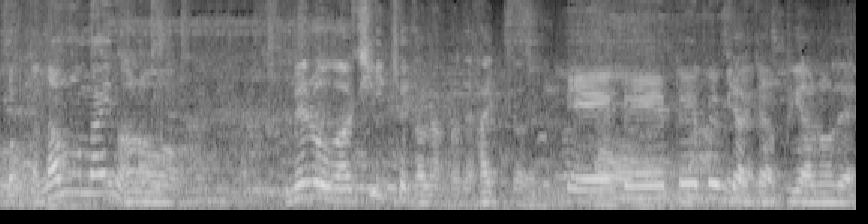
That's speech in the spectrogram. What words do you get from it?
そっか何もないのか。あのメロがシーテかなんかで入ってただけペでーペーペーペーみたいな。ピアノで。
